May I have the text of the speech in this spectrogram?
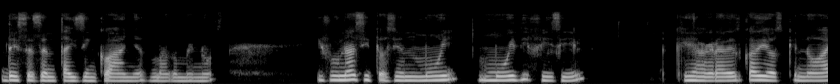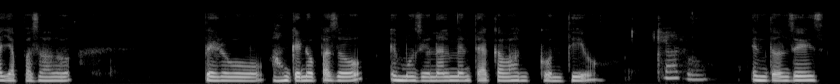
de 65 años más o menos y fue una situación muy, muy difícil que agradezco a Dios que no haya pasado, pero aunque no pasó, emocionalmente acaban contigo. Claro. Entonces,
